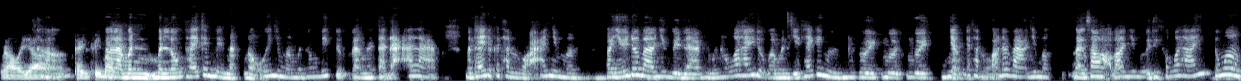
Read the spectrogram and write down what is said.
rồi uh, thì khi mà là mình mình luôn thấy cái bề mặt nổi nhưng mà mình không biết được rằng người ta đã làm mình thấy được cái thành quả nhưng mà ở dưới đó bao nhiêu người làm thì mình không có thấy được mà mình chỉ thấy cái người người người người nhận cái thành quả nó vào nhưng mà đằng sau họ bao nhiêu người thì không có thấy đúng không?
